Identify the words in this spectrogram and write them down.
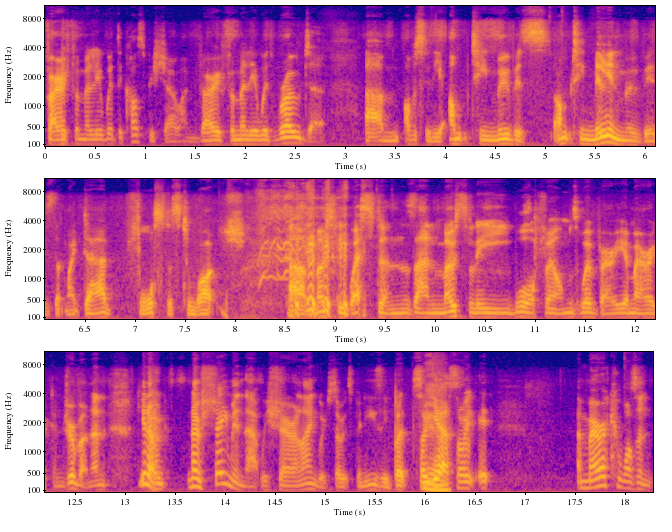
very familiar with The Cosby Show. I'm very familiar with Rhoda. Um, obviously, the umpteen movies, umpteen million movies that my dad forced us to watch, uh, mostly westerns and mostly war films, were very American driven. And you know, no shame in that. We share a language, so it's been easy. But so Yeah. yeah, so it, it America wasn't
